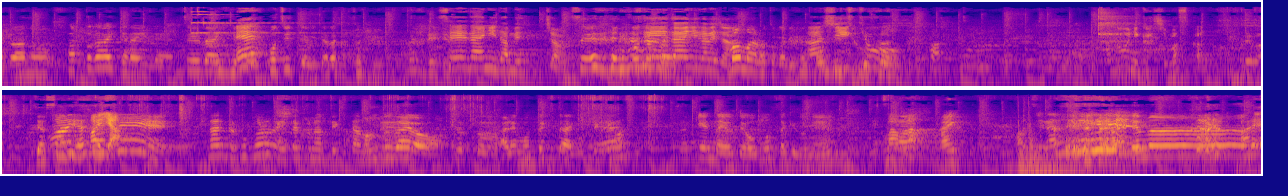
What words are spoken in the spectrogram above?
あとあのパッドが入ってないんで盛大にえポチっていただくとき盛大にダメじゃん。盛大に盛大にダメじゃん。ママのところにポチ私って今日パッとあどうにかしますか？これは。安あいまあいいや。なんか心が痛くなってきたので。本当だよ。ちょっと。あれ持ってきてあげて。ふざけんなよって思ったけどね。ママはい。こちらでてまあれ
